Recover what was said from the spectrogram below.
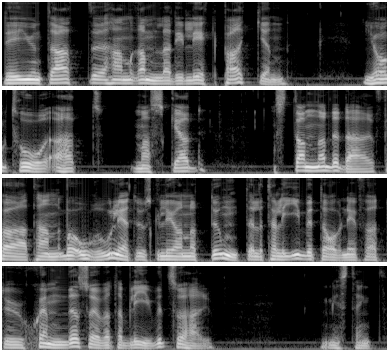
Det är ju inte att eh, han ramlade i lekparken. Jag tror att Maskad stannade där för att han var orolig att du skulle göra något dumt eller ta livet av dig för att du skämdes över att det blivit så här. Misstänkt.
